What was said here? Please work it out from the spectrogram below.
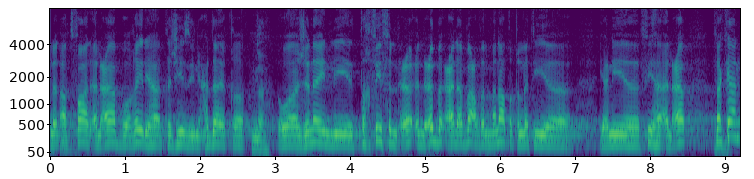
للأطفال ألعاب وغيرها تجهيز يعني حدائق نعم. وجناين لتخفيف الع- العبء على بعض المناطق التي آه، يعني آه، فيها ألعاب. فكان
